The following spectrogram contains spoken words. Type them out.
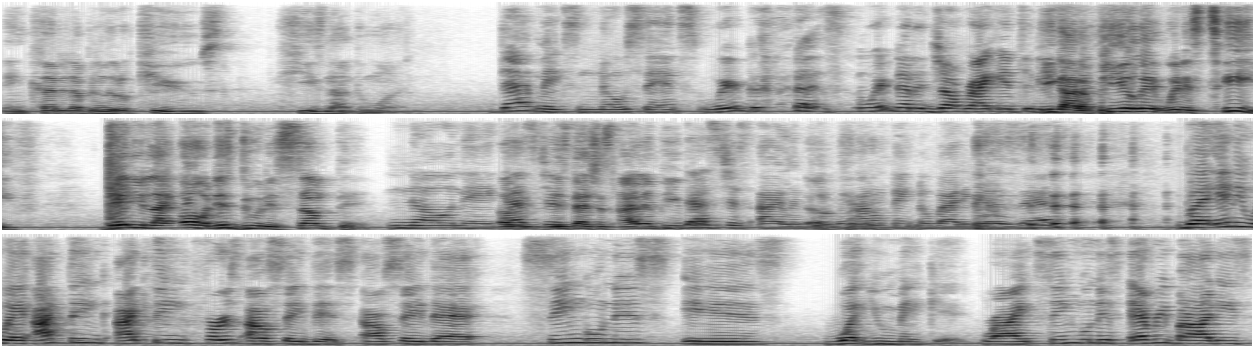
and cut it up in little cubes, he's not the one. That makes no sense. We're gonna we're gonna jump right into these. He gotta peel it with his teeth. Then you're like, oh, this dude is something. No, Nick. Oh, That's is just that just island people? That's just island people. Okay. I don't think nobody does that. but anyway, I think I think first I'll say this. I'll say that singleness is what you make it, right? Singleness, everybody's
